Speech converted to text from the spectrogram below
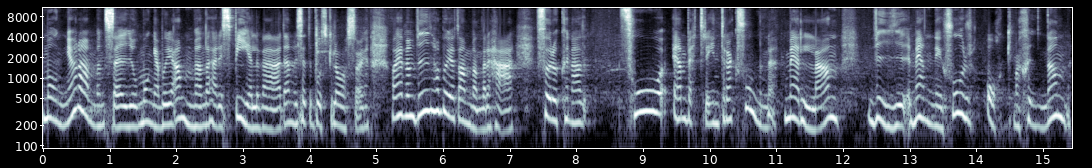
många har använt sig och många börjar använda här i spelvärlden. Vi sätter på oss glasögon. Och även vi har börjat använda det här för att kunna få en bättre interaktion mellan vi människor och maskinen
